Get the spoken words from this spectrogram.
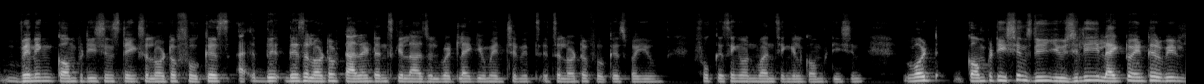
winning competitions takes a lot of focus. Uh, there's a lot of talent and skill as well, but like you mentioned, it's it's a lot of focus for you, focusing on one single competition. What competitions do you usually like to enter? We'll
